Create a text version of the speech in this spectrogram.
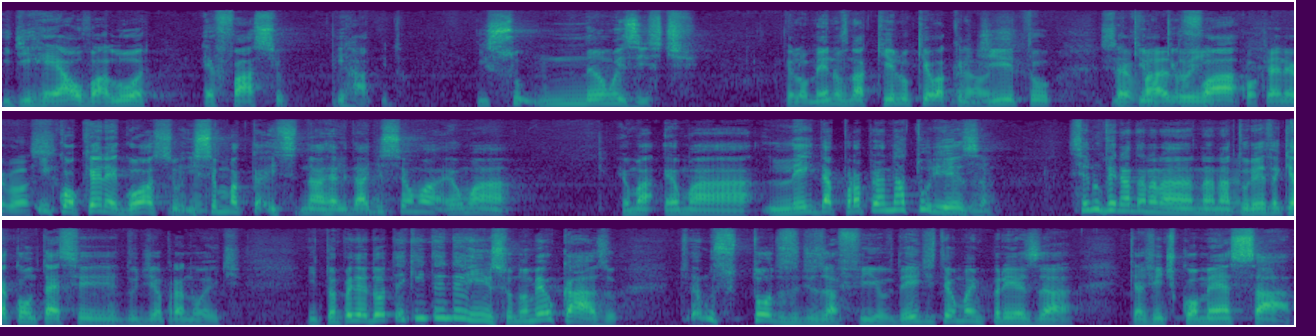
e de real valor é fácil e rápido. Isso não existe. Pelo menos naquilo que eu acredito, Isso é naquilo que válido eu em faço. qualquer negócio. Em qualquer negócio, isso é uma, isso, na realidade, isso é uma, é uma, é uma, é uma lei da própria natureza. Uhum. Você não vê nada na, na natureza que acontece do dia para a noite. Então, o empreendedor tem que entender isso. No meu caso, tivemos todos os desafios, desde ter uma empresa que a gente começa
